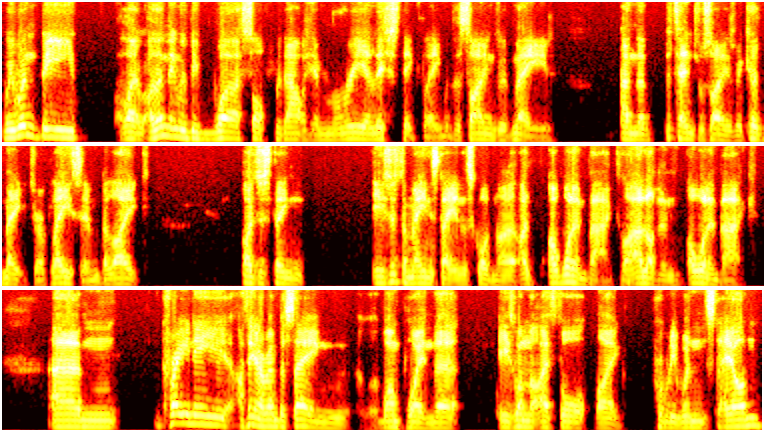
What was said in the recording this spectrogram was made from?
we wouldn't be like I don't think we'd be worse off without him realistically with the signings we've made and the potential signings we could make to replace him. But like, I just think he's just a mainstay in the squad, and I I, I want him back. Like I love him. I want him back. Um, Cranie, I think I remember saying at one point that he's one that I thought like probably wouldn't stay on.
